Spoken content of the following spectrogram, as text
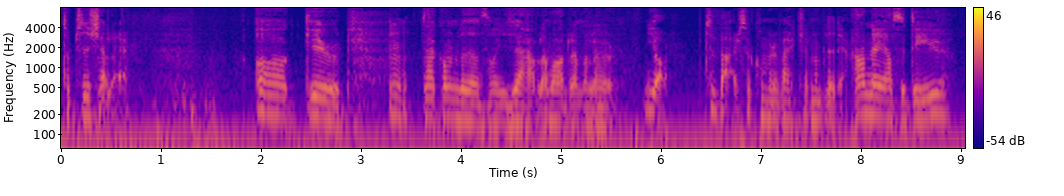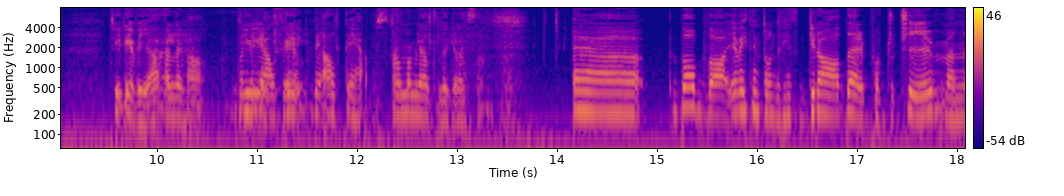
tortyrkällare. Åh gud. Det här kommer bli en sån jävla mardröm, eller hur? Ja, tyvärr så kommer det verkligen att bli det. Ja nej alltså det är ju Det är det vi gör, eller? Ja, det är det är, alltid, fel. det är alltid hemskt. Ja man blir alltid lika ledsen. Eh, Bob var, jag vet inte om det finns grader på tortyr men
